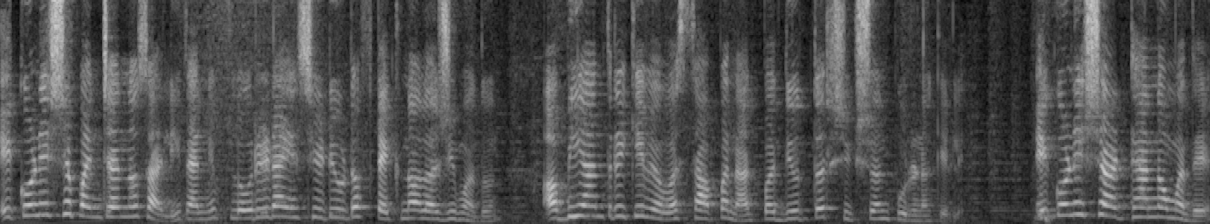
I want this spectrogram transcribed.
एकोणीसशे पंच्याण्णव साली त्यांनी फ्लोरिडा इन्स्टिट्यूट ऑफ टेक्नॉलॉजीमधून अभियांत्रिकी व्यवस्थापनात पदव्युत्तर शिक्षण पूर्ण केले. एकोणीसशे अठ्ठ्याण्णवमध्ये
